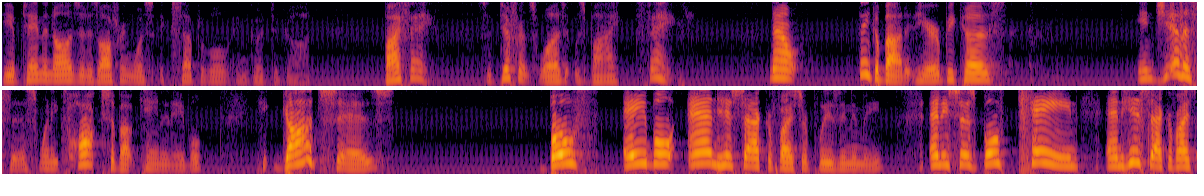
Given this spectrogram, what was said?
he obtained the knowledge that his offering was acceptable and good to God. By faith. So the difference was it was by faith. Now, think about it here because in Genesis, when he talks about Cain and Abel, he, God says, both Abel and his sacrifice are pleasing to me. And he says both Cain and his sacrifice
